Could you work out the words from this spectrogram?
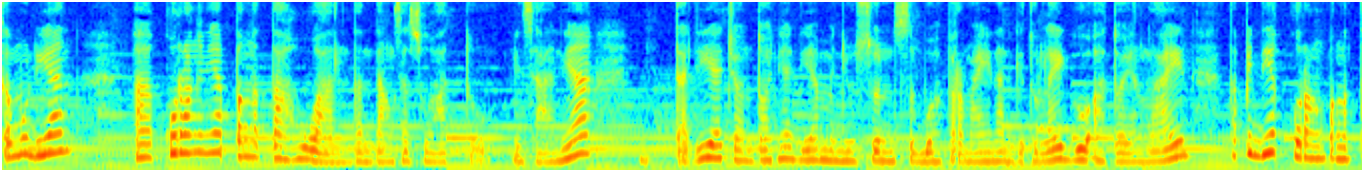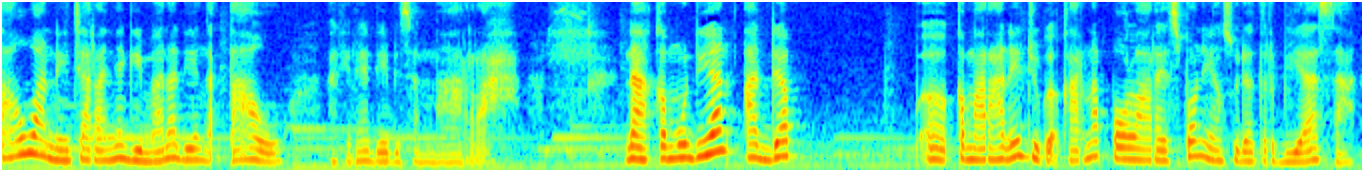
Kemudian uh, kurangnya pengetahuan tentang sesuatu. Misalnya tadi ya contohnya dia menyusun sebuah permainan gitu Lego atau yang lain, tapi dia kurang pengetahuan nih caranya gimana dia nggak tahu. Akhirnya dia bisa marah. Nah kemudian ada uh, kemarahan ini juga karena pola respon yang sudah terbiasa,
